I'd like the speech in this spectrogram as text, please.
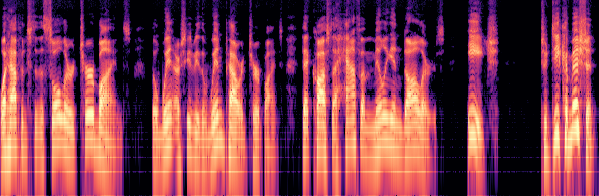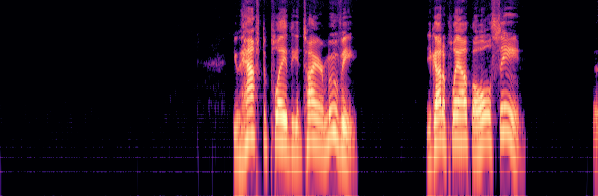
What happens to the solar turbines, the wind, excuse me, the wind powered turbines that cost a half a million dollars each to decommission. You have to play the entire movie. You got to play out the whole scene. Uh,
